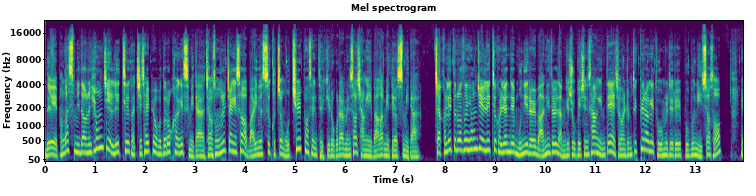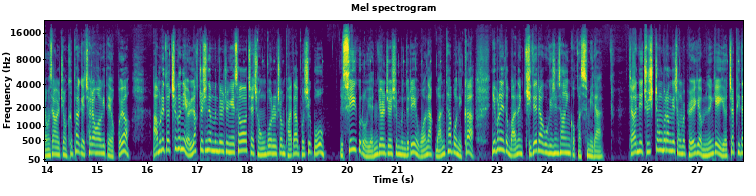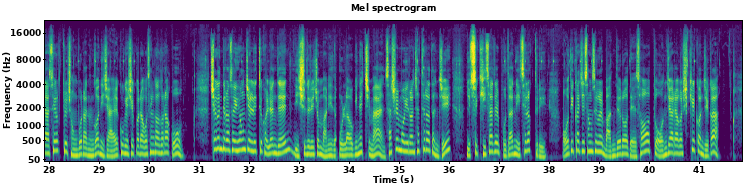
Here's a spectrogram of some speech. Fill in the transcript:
네, 반갑습니다. 오늘 형제 엘리트 같이 살펴보도록 하겠습니다. 자, 우선 오늘장에서 마이너스 9.57% 기록을 하면서 장이 마감이 되었습니다. 자, 근래 들어서 형제 엘리트 관련된 문의를 많이들 남겨주고 계신 상황인데 제가 좀 특별하게 도움을 드릴 부분이 있어서 영상을 좀 급하게 촬영하게 되었고요. 아무래도 최근에 연락 주시는 분들 중에서 제 정보를 좀 받아보시고 이 수익으로 연결 주신 분들이 워낙 많다 보니까 이번에도 많은 기대를 하고 계신 상황인 것 같습니다. 자, 근데 주식 정보란 게 정말 별게 없는 게 어차피 다 세력들 정보라는 건 이제 알고 계실 거라고 생각을 하고 최근 들어서 형제 엘리트 관련된 이슈들이 좀 많이 올라오긴 했지만 사실 뭐 이런 차트라든지 뉴스 기사들보다는 이 세력들이 어디까지 상승을 만들어내서 또 언제 하락을 시킬 건지가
